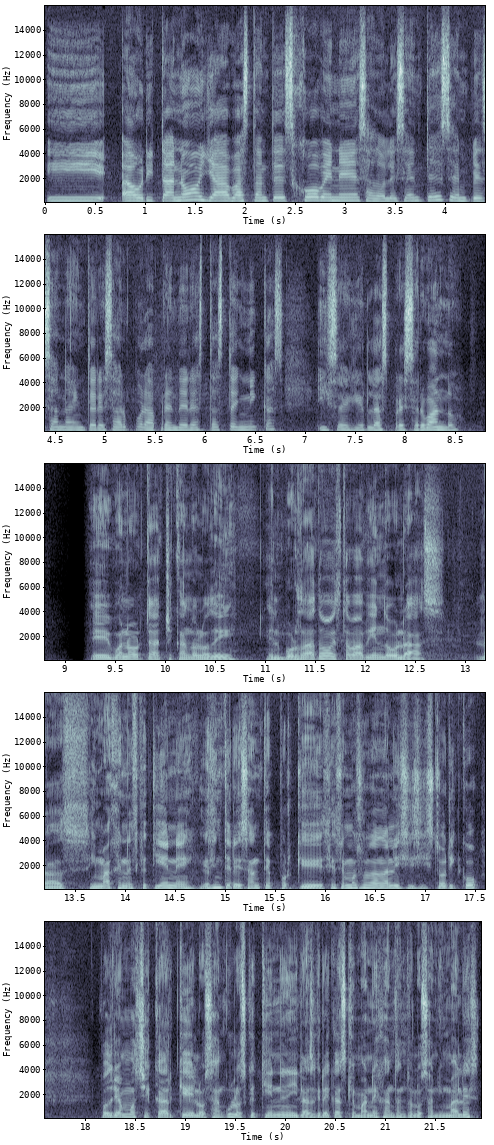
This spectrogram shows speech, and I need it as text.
Y ahorita no, ya bastantes jóvenes, adolescentes se empiezan a interesar por aprender estas técnicas y seguirlas preservando. Eh, bueno, ahorita checando lo de el bordado, estaba viendo las las imágenes que tiene. Es interesante porque si hacemos un análisis histórico, podríamos checar que los ángulos que tienen y las grecas que manejan tanto los animales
